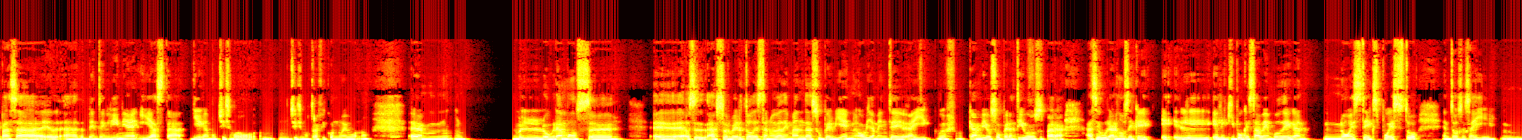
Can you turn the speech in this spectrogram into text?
pasa a, venta en línea y hasta llega muchísimo, muchísimo tráfico nuevo, ¿no? Em, logramos eh, absorber toda esta nueva demanda súper bien. Obviamente hay cambios operativos para asegurarnos de que el, equipo que estaba en bodega no esté expuesto. Entonces hay mm,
